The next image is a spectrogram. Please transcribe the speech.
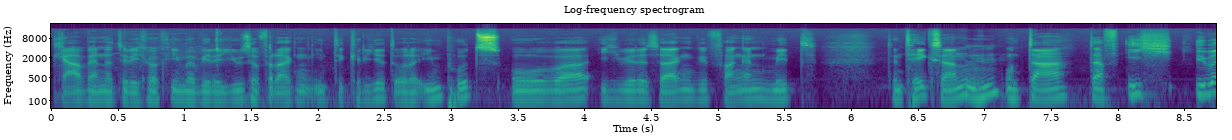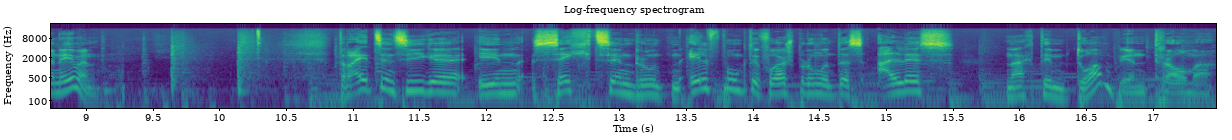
Klar werden natürlich auch immer wieder Userfragen integriert oder Inputs, aber ich würde sagen, wir fangen mit den Takes an mhm. und da darf ich übernehmen. 13 Siege in 16 Runden, 11 Punkte Vorsprung und das alles nach dem Dornbirn-Trauma.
